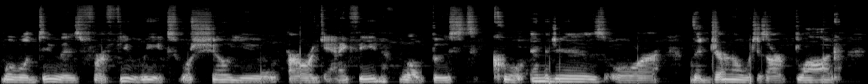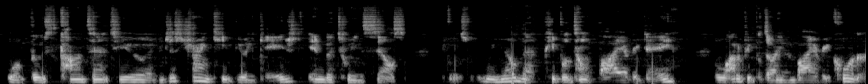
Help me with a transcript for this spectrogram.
what we'll do is for a few weeks, we'll show you our organic feed. We'll boost cool images or the journal, which is our blog. We'll boost content to you and just try and keep you engaged in between sales. Because we know that people don't buy every day. A lot of people don't even buy every quarter.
